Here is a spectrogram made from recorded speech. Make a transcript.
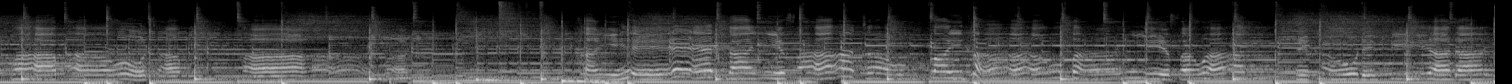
ดผ้าเผาทำหาวันให้เหตุใจฟ้าเจ้าปล่อยเขาไปสวรรค์ให้เขาได้เสียรได้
